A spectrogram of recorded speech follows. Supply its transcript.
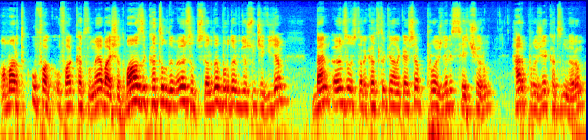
Ama artık ufak ufak katılmaya başladım. Bazı katıldığım ön satışları da burada videosunu çekeceğim. Ben ön satışlara katılırken arkadaşlar projeleri seçiyorum. Her projeye katılmıyorum.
